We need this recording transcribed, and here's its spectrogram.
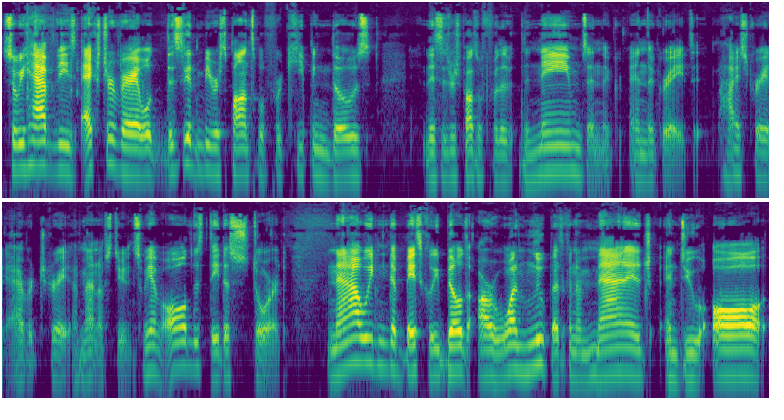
So we have these extra variables. This is going to be responsible for keeping those. This is responsible for the, the names and the and the grades. Highest grade, average grade, amount of students. So we have all this data stored. Now we need to basically build our one loop that's going to manage and do all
